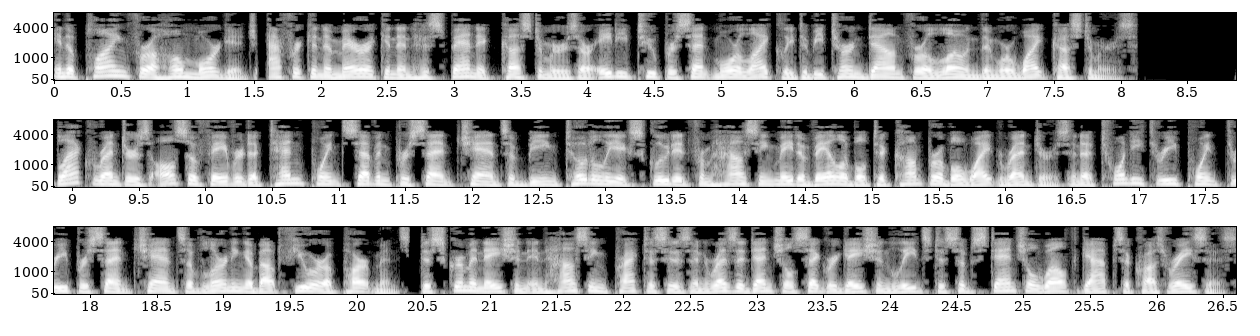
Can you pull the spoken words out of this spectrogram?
In applying for a home mortgage, African American and Hispanic customers are 82% more likely to be turned down for a loan than were white customers. Black renters also favored a 10.7% chance of being totally excluded from housing made available to comparable white renters and a 23.3% chance of learning about fewer apartments. Discrimination in housing practices and residential segregation leads to substantial wealth gaps across races.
